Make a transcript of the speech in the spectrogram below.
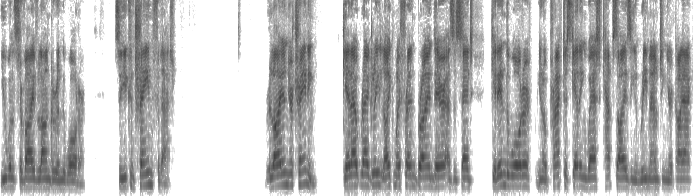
You will survive longer in the water. So you can train for that. Rely on your training. Get out regularly, like my friend Brian there, as I said, get in the water, you know, practice getting wet, capsizing and remounting your kayak,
